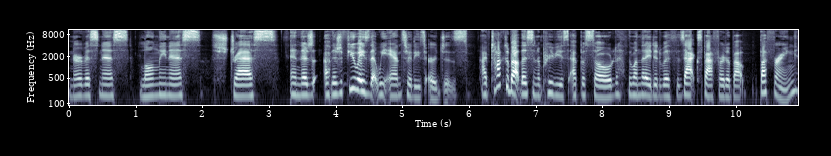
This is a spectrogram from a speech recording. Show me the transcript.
nervousness, loneliness, stress, and there's a, there's a few ways that we answer these urges. I've talked about this in a previous episode, the one that I did with Zach Spafford about buffering.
